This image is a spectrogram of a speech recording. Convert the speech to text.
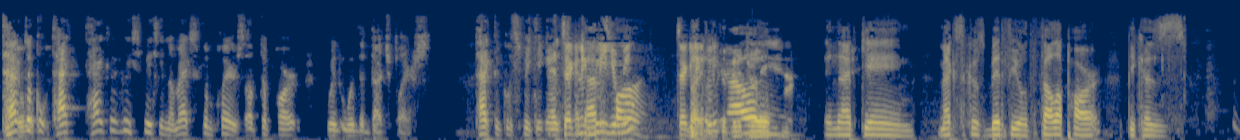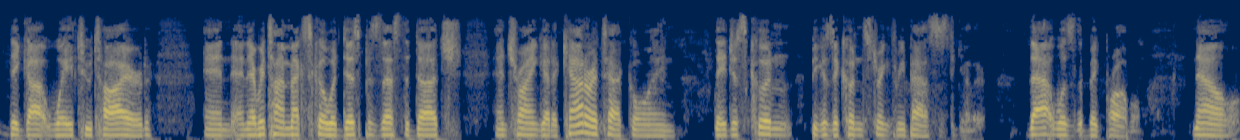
tactical, tac, tactically speaking, the Mexican players up to part with with the Dutch players. Tactically speaking, and Technically, That's you mean? Technically, Like, reality in that game, Mexico's midfield fell apart because they got way too tired, and and every time Mexico would dispossess the Dutch and try and get a counterattack going, they just couldn't because they couldn't string three passes together. That was the big problem. Now,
